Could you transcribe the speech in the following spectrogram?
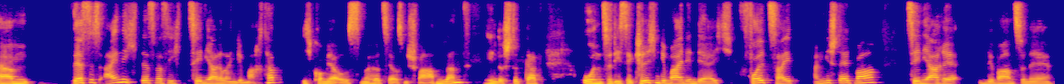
Ähm, das ist eigentlich das, was ich zehn Jahre lang gemacht habe. Ich komme ja aus, man hört es ja aus dem Schwabenland, hinter Stuttgart. Und so diese Kirchengemeinde, in der ich Vollzeit angestellt war, zehn Jahre, wir waren so eine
